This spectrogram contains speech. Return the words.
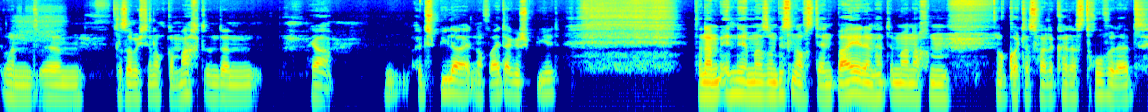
Und ähm, das habe ich dann auch gemacht und dann, ja, als Spieler halt noch weitergespielt. Dann am Ende immer so ein bisschen auf Standby. Dann hat immer nach dem, oh Gott, das war eine Katastrophe. Da hat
